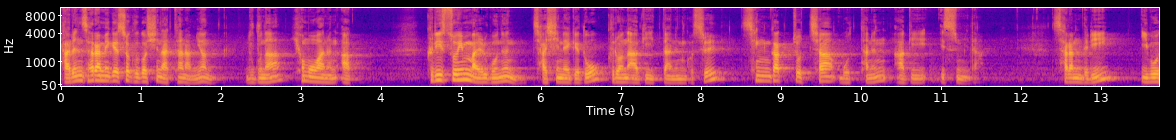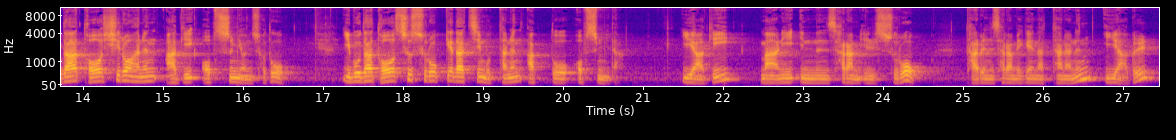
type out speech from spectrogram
다른 사람에게서 그것이 나타나면 누구나 혐오하는 악. 그리스도인 말고는 자신에게도 그런 악이 있다는 것을 생각조차 못하는 악이 있습니다. 사람들이 이보다 더 싫어하는 악이 없으면서도 이보다 더 스스로 깨닫지 못하는 악도 없습니다. 이 악이 많이 있는 사람일수록 다른 사람에게 나타나는 이 악을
